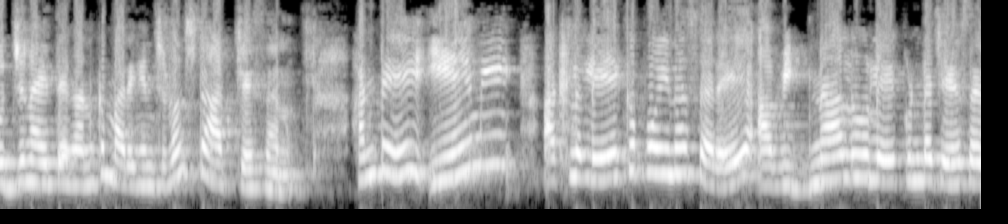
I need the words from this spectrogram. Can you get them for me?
గుజ్జునైతే కనుక మరిగించడం స్టార్ట్ చేశాను. అంటే ఏమి అట్లా లేకపోయినా సరే ఆ విఘ్నాలు లేకుండా చేసే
